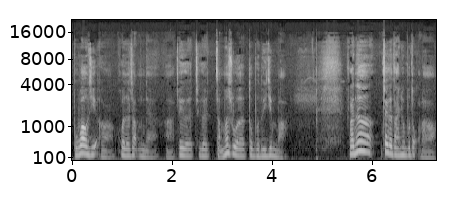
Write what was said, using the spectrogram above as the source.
不报警或者怎么的啊，这个这个怎么说都不对劲吧？反正这个咱就不懂了啊。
